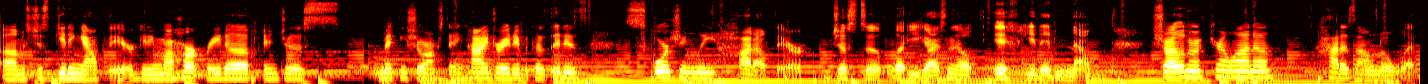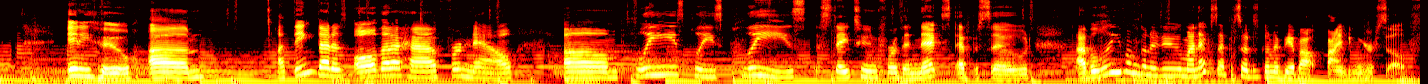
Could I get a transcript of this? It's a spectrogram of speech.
Um, it's just getting out there, getting my heart rate up, and just making sure I'm staying hydrated because it is scorchingly hot out there. Just to let you guys know if you didn't know. Charlotte, North Carolina, hot as I don't know what. Anywho, um, I think that is all that I have for now. Um, please, please, please stay tuned for the next episode. I believe I'm gonna do my next episode is gonna be about finding yourself.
